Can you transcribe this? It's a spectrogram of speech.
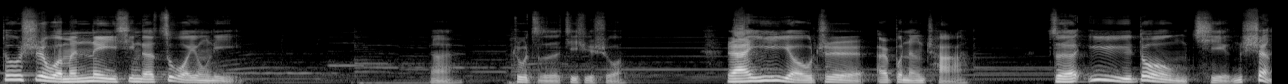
都是我们内心的作用力。啊，朱子继续说：然已有之而不能察，则欲动情盛，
